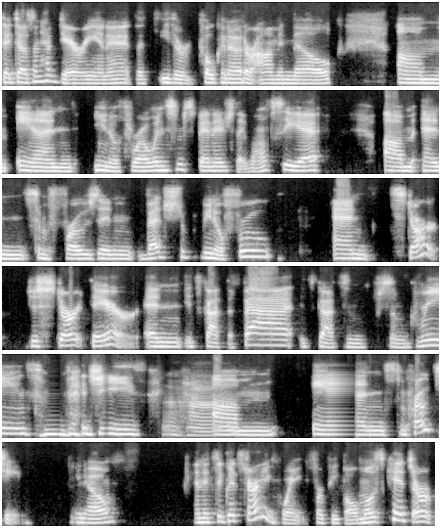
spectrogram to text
that doesn't have dairy in it that's either coconut or almond milk um, and you know throw in some spinach they won't see it um, and some frozen vegetable you know fruit and start just start there and it's got the fat it's got some some greens some veggies Uh-huh. um, and some protein you know? And it's a good starting point for people. Most kids are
